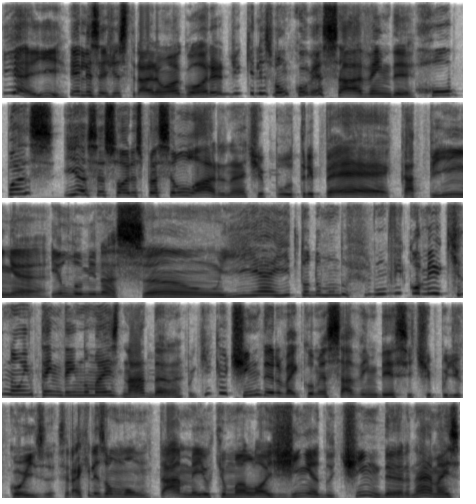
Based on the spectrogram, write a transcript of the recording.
e aí eles registraram agora de que eles vão começar a vender roupas e acessórios para celular, né? Tipo tripé, capinha, iluminação. E aí todo mundo ficou meio que não entendendo mais nada, né? Por que, que o Tinder vai começar a vender esse tipo de coisa? Será que eles vão montar meio que uma lojinha do Tinder, né? Mas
